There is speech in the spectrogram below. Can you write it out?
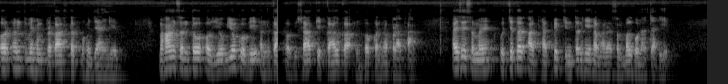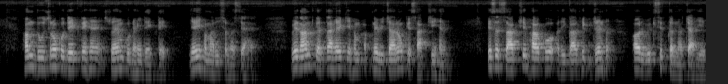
और अंत में हम प्रकाश तक पहुँच जाएँगे। महान संतों और योगियों को भी अंधकार और विषाद के काल का अनुभव करना पड़ा था। ऐसे समय उच्चतर आध्यात्मिक चिंतन ही हमारा संबल होना चाहिए। हम दूसरों को देखते हैं, स्वयं को नहीं देखते। यही हमारी समस्या है। वेदांत कहता है कि हम अपने विचारों के साक्षी हैं। इस साक्षी भाव को अधिकाधिक दृढ़ और विकसित करना चाहिए।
